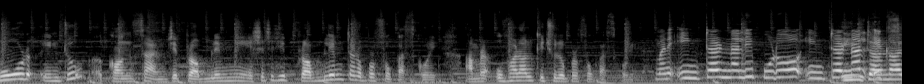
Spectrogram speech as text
মোর ইন্টু কনসার্ন যে প্রবলেম নিয়ে এসেছে সেই প্রবলেমটার ওপর ফোকাস করি। আমরা ওভারঅল কিছুর ওপর ফোকাস করি মানে ইন্টারনালি পুরো ইন্টারনাল এক্সটার্নাল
